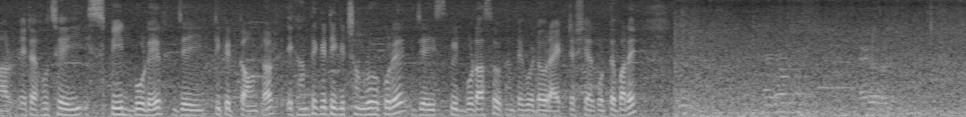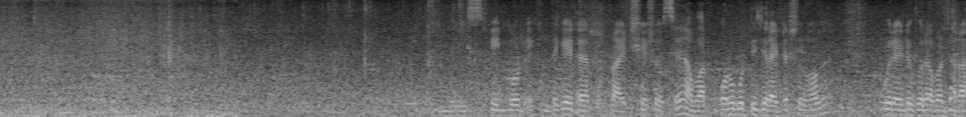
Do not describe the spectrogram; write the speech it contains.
আর এটা হচ্ছে এই স্পিড বোর্ডের যেই টিকিট কাউন্টার এখান থেকে টিকিট সংগ্রহ করে যে স্পিড বোর্ড আছে, ওখান থেকে ওইটা রাইডটা শেয়ার করতে পারে। স্পিড বোর্ড এখান থেকে এটা রাইড শেষ হয়েছে। আবার পরবর্তী যে রাইডটা শুরু হবে, ওই রাইডে করে আবার যারা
